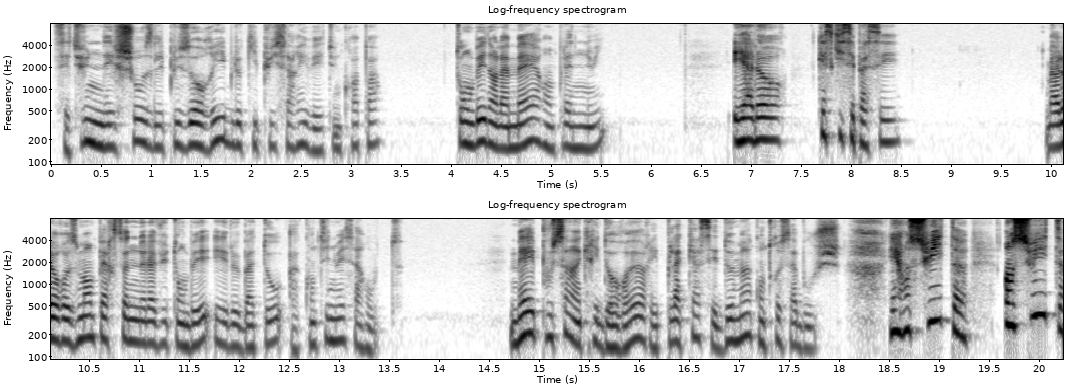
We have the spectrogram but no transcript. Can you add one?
C'est une des choses les plus horribles qui puissent arriver, tu ne crois pas? Tomber dans la mer en pleine nuit? Et alors, qu'est-ce qui s'est passé? Malheureusement, personne ne l'a vu tomber et le bateau a continué sa route. Mais poussa un cri d'horreur et plaqua ses deux mains contre sa bouche. Et ensuite Ensuite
